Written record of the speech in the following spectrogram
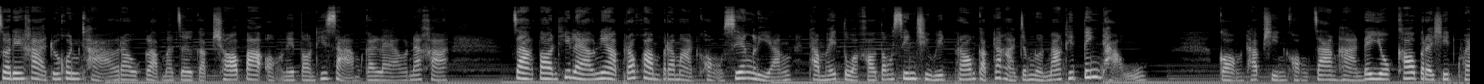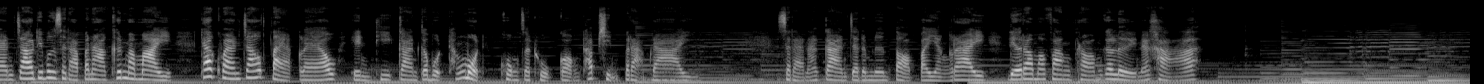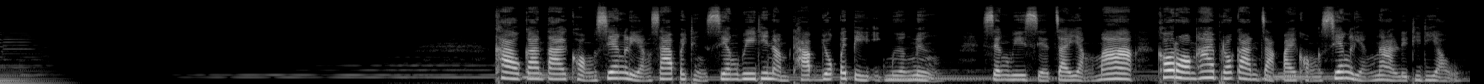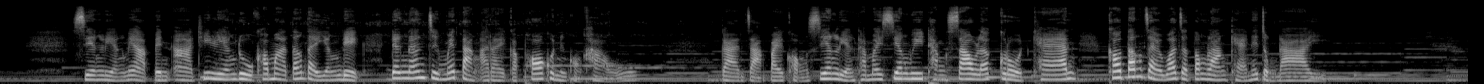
สวัสดีค่ะทุกคนค่ะเรากลับมาเจอกับช่อปลาออกในตอนที่ 3 กันแล้วนะคะ จากตอนที่แล้วเนี่ยเพราะความประมาทของเสี่ยงเหลียงทำให้ตัวเขาต้องสิ้นชีวิตพร้อมกับทหารจำนวนมากที่ติ้งเถากองทัพชินของจางหานได้ยกเข้าประชิดแคว้นเจ้าที่เพิ่งสถาปนาขึ้นมาใหม่ ถ้าแคว้นเจ้าแตกแล้ว เห็นทีการกรบฏทั้งหมด คงจะถูกกองทัพชินปราบได้ สถานการณ์จะดำเนินต่อไปอย่างไร เดี๋ยวเรามาฟังพร้อมกันเลยนะคะ ข่าวการตายของเซียงเหลียงทราบไปถึงเซียงวีที่นำทัพยกไปตีอีกเมืองหนึ่ง เซียงวีเสียใจอย่างมาก เขาร้องไห้เพราะการจากไปของเซียงเหลียงนานเลยทีเดียว เซียงเหลียงเนี่ยเป็นอาที่เลี้ยงดูเขามาตั้งแต่ยังเด็ก ดังนั้นจึงไม่ต่างอะไรกับพ่อคนหนึ่งของเขา การจากไปของเซียงเหลียงทำให้เซียงวีทั้งเศร้าและโกรธแค้น เขาตั้งใจว่าจะต้องล้างแค้นให้จงได้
